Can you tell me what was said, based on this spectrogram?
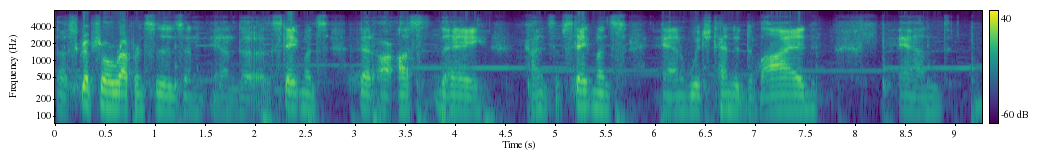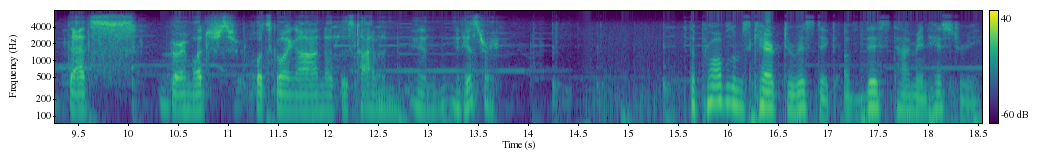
uh, scriptural references and, and uh, statements that are us they kinds of statements and which tend to divide. And that's very much what's going on at this time in, in, in history the problems characteristic of this time in history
